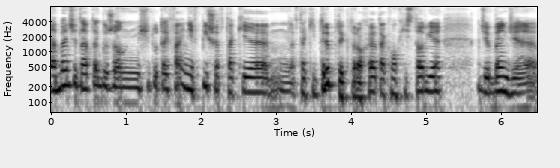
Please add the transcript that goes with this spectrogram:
A będzie dlatego, że on mi się tutaj fajnie wpisze w, takie, w taki tryptyk trochę, taką historię, gdzie będzie,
